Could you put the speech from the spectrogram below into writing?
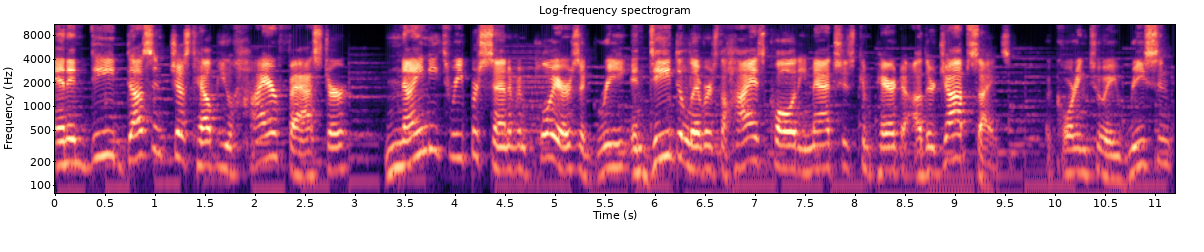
And Indeed doesn't just help you hire faster. 93% of employers agree Indeed delivers the highest quality matches compared to other job sites according to a recent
